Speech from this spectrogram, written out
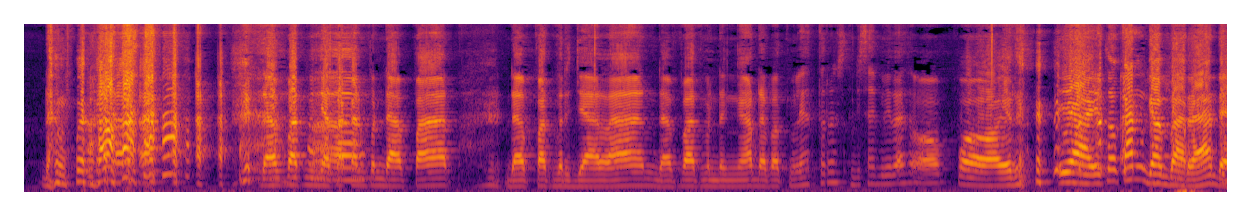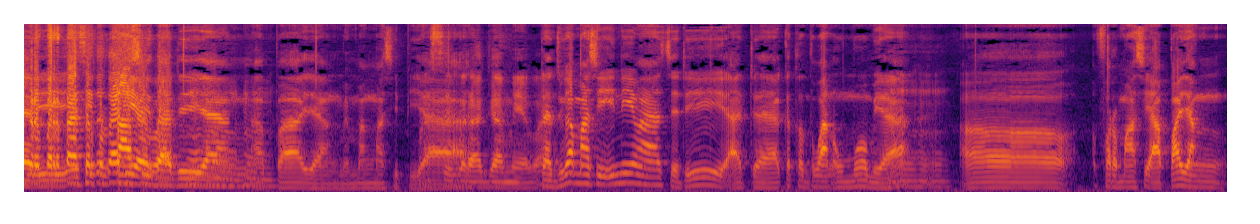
dapat dapat menyatakan pendapat dapat berjalan dapat mendengar dapat melihat terus disabilitas opo gitu. Ya itu kan gambaran dari Interpretasi itu tadi interpretasi ya, tadi Hmm, yang hmm, apa yang memang masih bias masih beragam ya Pak? Dan juga masih ini mas, jadi ada ketentuan umum ya, Hmm, eh, formasi apa yang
